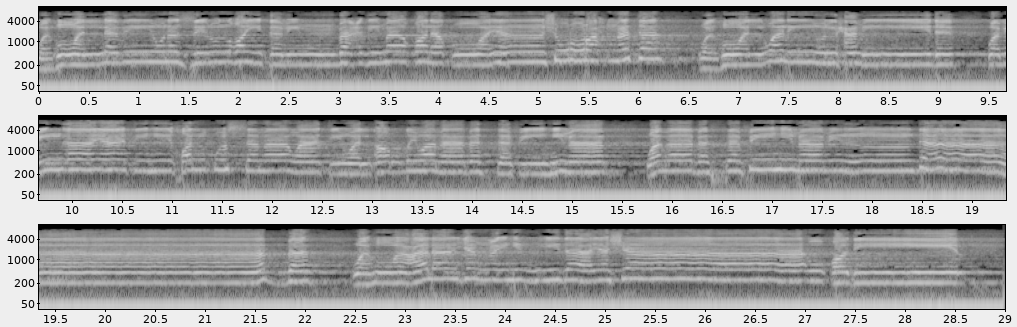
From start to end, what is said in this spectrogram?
وهو الذي ينزل الغيث من بعد ما قنطوا وينشر رحمته وهو الولي الحميد. ومن آياته خلق السماوات والأرض وما بث فيهما وما بث فيهما من دابة وهو على جمعهم إذا يشاء قدير.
